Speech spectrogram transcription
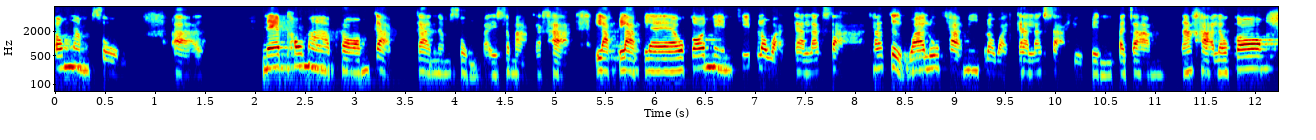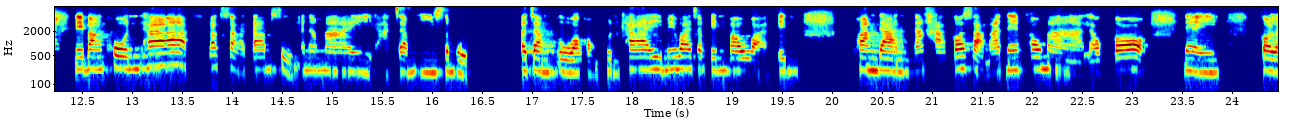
ต้องนำส่งแนบเข้ามาพร้อมกับการนำส่งไปสมัครอะค่ะ หลักๆแล้วก็เน้นที่ประวัติการรักษา ถ้าเกิดว่าลูกค้ามีประวัติการรักษาอยู่เป็นประจำนะคะ แล้วก็ในบางคนถ้ารักษาตามศูนย์อนามัย อาจจะมีสมุดประจำตัวของคนไข้ ไม่ว่าจะเป็นเบาหวานเป็นความดันนะคะ ก็สามารถแนบเข้ามา แล้วก็ในกร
